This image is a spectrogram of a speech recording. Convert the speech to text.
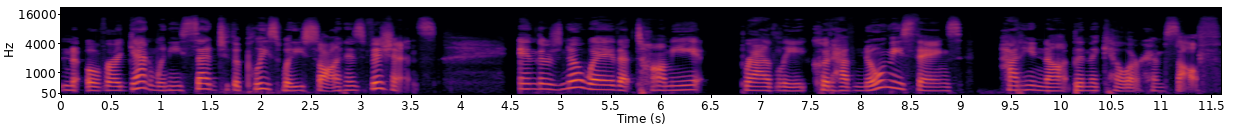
and over again when he said to the police what he saw in his visions. And there's no way that Tommy Bradley could have known these things had he not been the killer himself.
